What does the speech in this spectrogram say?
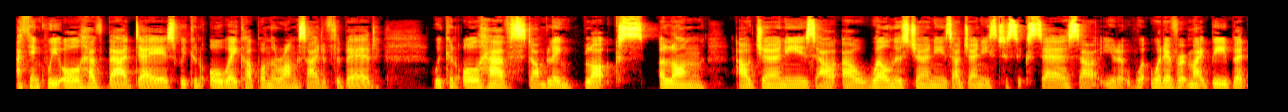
I think we all have bad days. We can all wake up on the wrong side of the bed we can all have stumbling blocks along our journeys, our, our wellness journeys, our journeys to success, our, you know, wh- whatever it might be. But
